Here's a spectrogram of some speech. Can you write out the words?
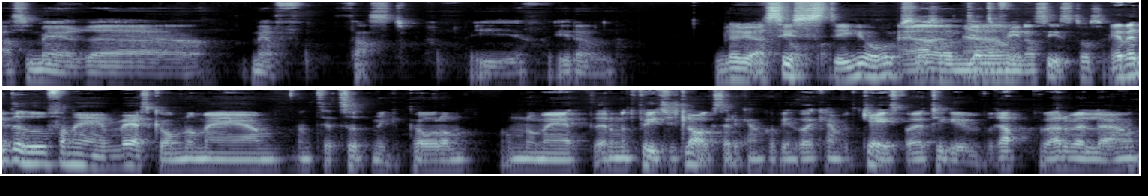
alltså mer, uh, mer fast i, i den. Det blev ju assist igår också. Ja, så att, jättefin assist också. Jag vet inte hur fan är VSK om de är, jag har inte sett så mycket på dem. Om de är ett, är de ett fysiskt lag så det kanske finns kanske ett case för. Jag tycker Rapp hade väl, han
